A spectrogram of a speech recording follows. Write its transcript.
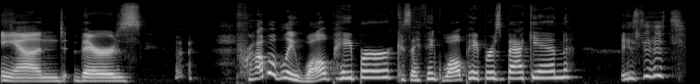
And there's probably wallpaper because I think wallpaper's back in. Is it?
